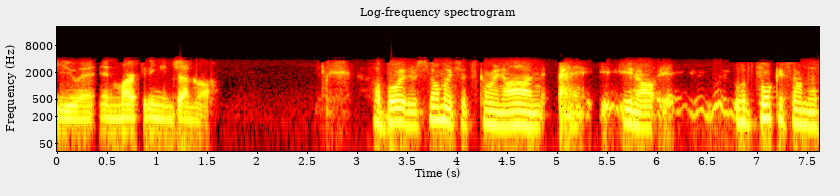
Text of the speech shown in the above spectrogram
to you in, in marketing in general? oh boy, there's so much that's going on. You know, we'll focus on the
